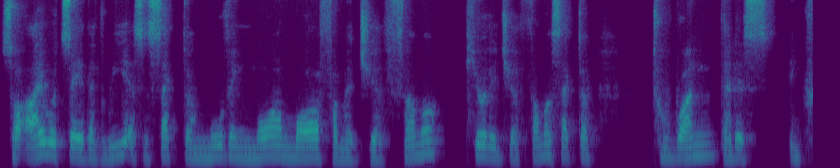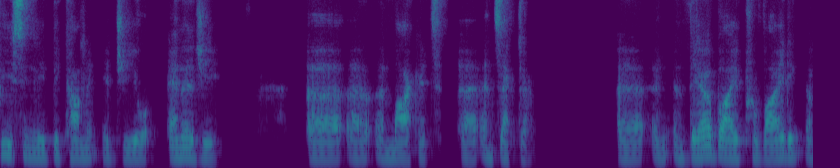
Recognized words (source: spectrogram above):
So I would say that we as a sector moving more and more from a geothermal purely geothermal sector to one that is increasingly becoming a geoenergy uh, a market uh, and sector, uh, and, and thereby providing a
